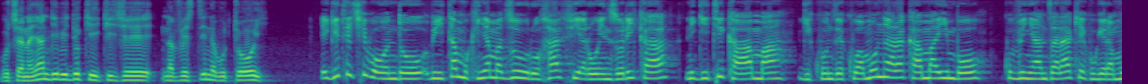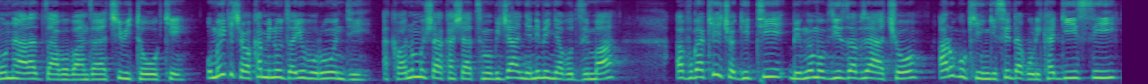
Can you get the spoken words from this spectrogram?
bucana yandi bidukikije na Vestine butoyi Igiti kibondo bita mu kinyamazuru hafi ya Rwenzorika ni igiti kama gikunze kuba mu ntara kama imbo kuva inyanzarake kugera mu ntara za bubanza na cibitoke umwigisha wa kaminuza y'u Burundi akaba n'umushakashatsi mu bijyanye n'ibinyabuzima avuga ko icyo giti bimwe mu byiza byacyo ari ugukinga isidagurika ry'isi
